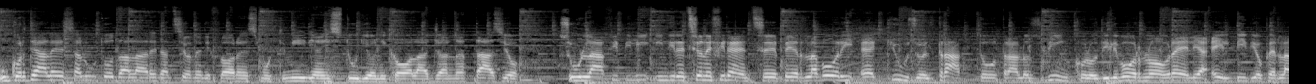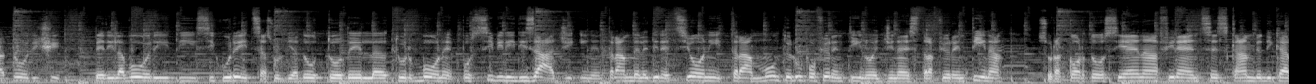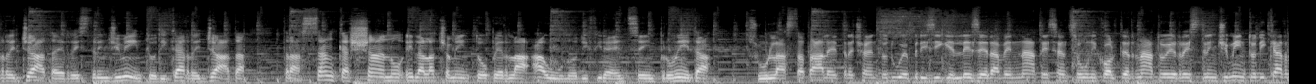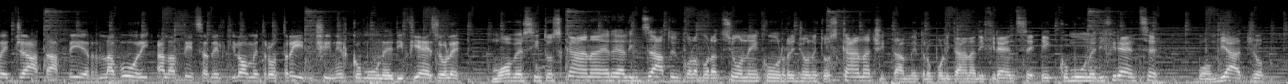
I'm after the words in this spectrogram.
Un cordiale saluto dalla redazione di Florence Multimedia in studio Nicola Giannattasio. Sulla Fipili in direzione Firenze per lavori è chiuso il tratto tra lo svincolo di Livorno Aurelia e il bivio per la 12. Per i lavori di sicurezza sul viadotto del Turbone possibili disagi in entrambe le direzioni tra Montelupo Fiorentino e Ginestra Fiorentina. Sul raccordo Siena-Firenze scambio di carreggiata e restringimento di carreggiata tra San Casciano e l'allacciamento per la A1 di Firenze in Pruneta. Sulla statale 302 Brisighellese Ravennate senso unico alternato e restringimento di carreggiata per lavori all'altezza del chilometro 13 nel comune di Fiesole. Muoversi in Toscana è realizzato in collaborazione con Regione Toscana, Città Metropolitana di Firenze e Comune di Firenze. Buon viaggio!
